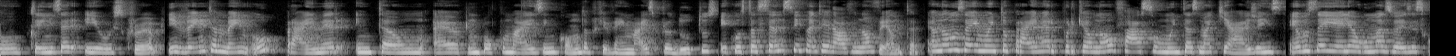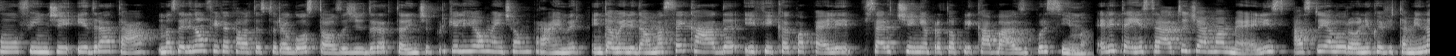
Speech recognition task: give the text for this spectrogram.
o cleanser e o scrub. E vem também o primer, então é um pouco mais em conta, porque vem mais produtos. E custa R$159,90. Eu não usei muito primer porque eu não faço muitas maquiagens. Eu usei ele algumas vezes com o fim de hidratar, mas ele não fica aquela textura gostosa de hidratante, porque ele realmente é um primer. Então ele dá uma secada e fica com a pele certinha para tu aplicar a base por cima. Ele tem extrato de amamelis, ácido hialurônico e vitamina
